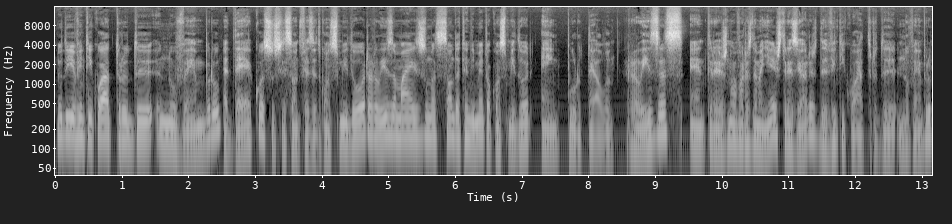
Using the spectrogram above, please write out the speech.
No dia 24 de novembro, a DECO, Associação de Defesa do Consumidor, realiza mais uma sessão de atendimento ao consumidor em Portelo. Realiza-se entre as 9 horas da manhã e as 13 horas de 24 de novembro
